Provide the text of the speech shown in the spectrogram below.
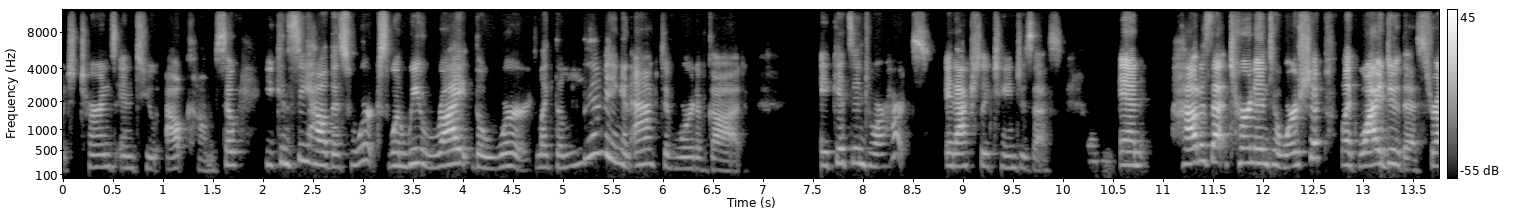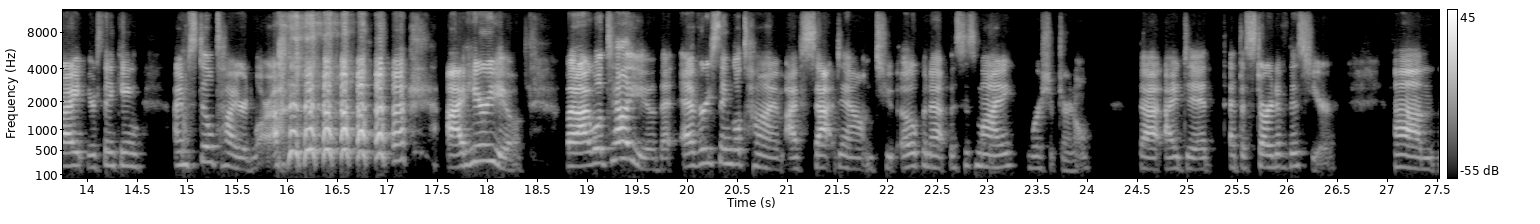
which turns into outcomes. So you can see how this works. When we write the word, like the living and active word of God, it gets into our hearts. It actually changes us. And how does that turn into worship? Like, why do this, right? You're thinking, I'm still tired, Lara. I hear you. But I will tell you that every single time I've sat down to open up, this is my worship journal that I did at the start of this year. Um,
